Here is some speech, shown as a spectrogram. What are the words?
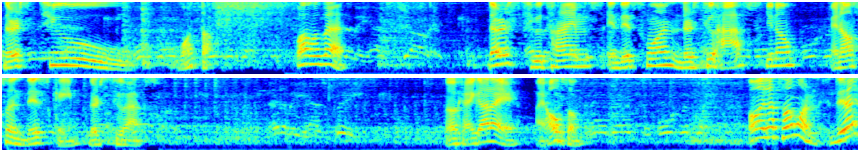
there's two. What the? F- what was that? There's two times in this one. There's two halves, you know, and also in this game, there's two halves. Enemy has B. Okay, I got A. I hope so. Oh, I got someone. Did I?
